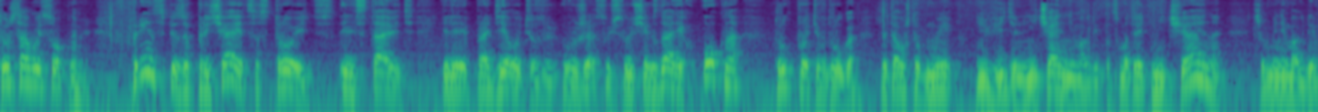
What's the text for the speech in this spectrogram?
То же самое и с окнами. Принципе, запрещается строить или ставить, или проделывать в уже существующих зданиях окна друг против друга, для того, чтобы мы не видели, нечаянно не могли подсмотреть, нечаянно, чтобы мы не могли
